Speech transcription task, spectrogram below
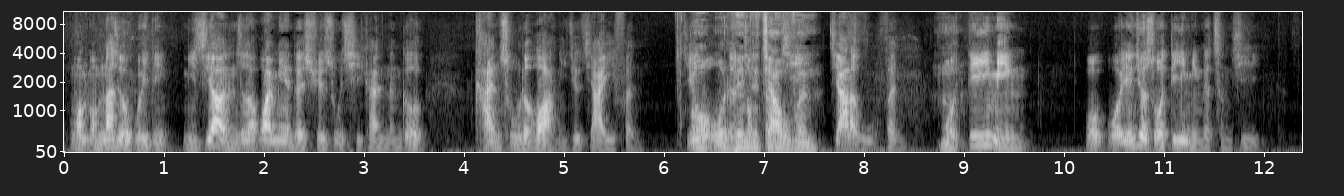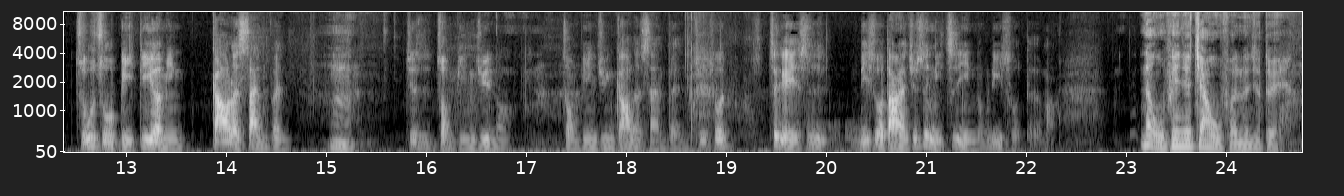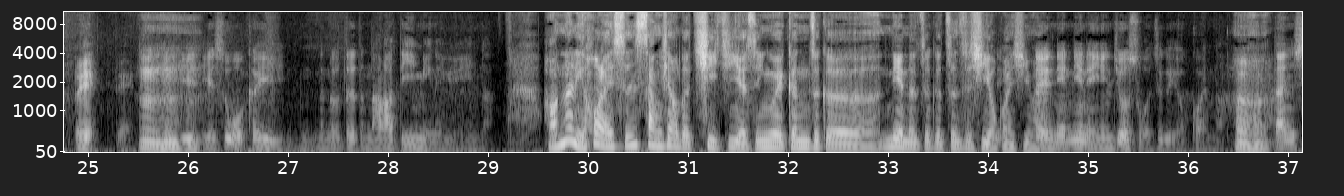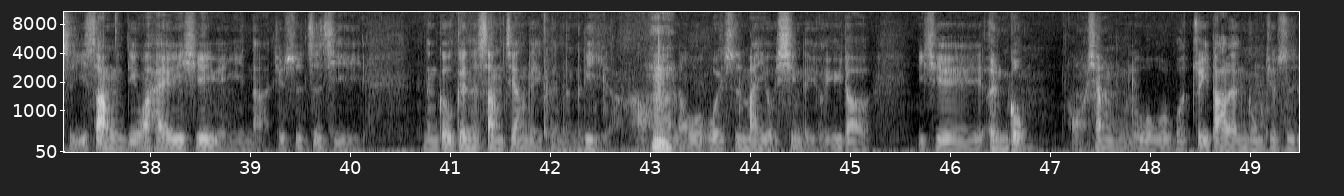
我们我们那时候有规定，你只要能知道外面的学术期刊能够刊出的话，你就加一分。结果我的总分加了五分。嗯我第一名，我我研究所第一名的成绩，足足比第二名高了三分，嗯，就是总平均哦，总平均高了三分。就是说，这个也是理所当然，就是你自己努力所得嘛。那五篇就加五分了，就对。对对，嗯也也也是我可以能够得到拿到第一名的原因了。好，那你后来升上校的契机也是因为跟这个念的这个政治系有关系吗？对，念念的研究所这个有关了。嗯嗯但实际上，另外还有一些原因呐、就是自己能够跟得上这样的一个能力了。啊、嗯那我我也是蛮有幸的，有遇到一些恩公哦，像我我我最大的恩公就是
